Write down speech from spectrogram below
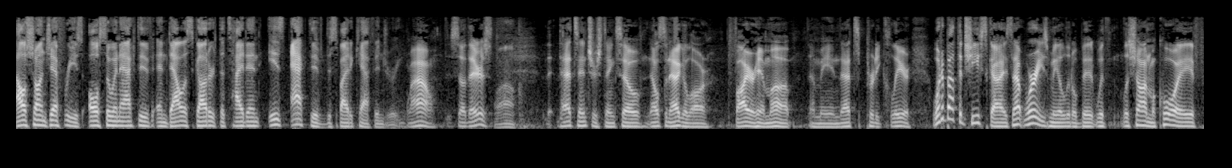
Alshon Jeffery is also inactive. And Dallas Goedert, the tight end, is active despite a calf injury. Wow. So there's Wow. th- that's interesting. So Nelson Agholor, fire him up. I mean, that's pretty clear. What about the Chiefs guys? That worries me a little bit with LeSean McCoy. If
